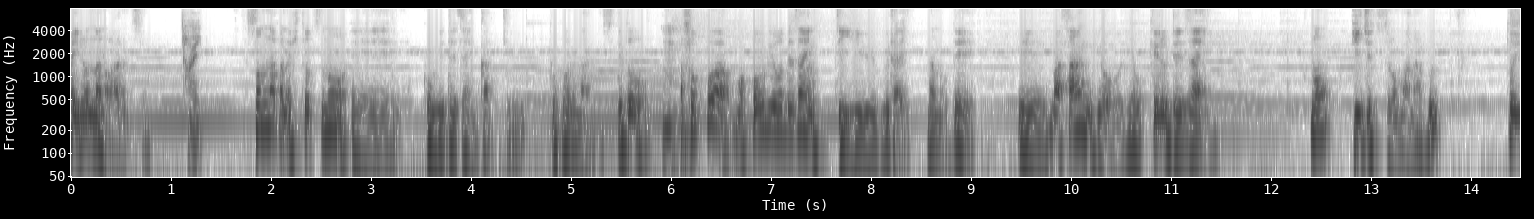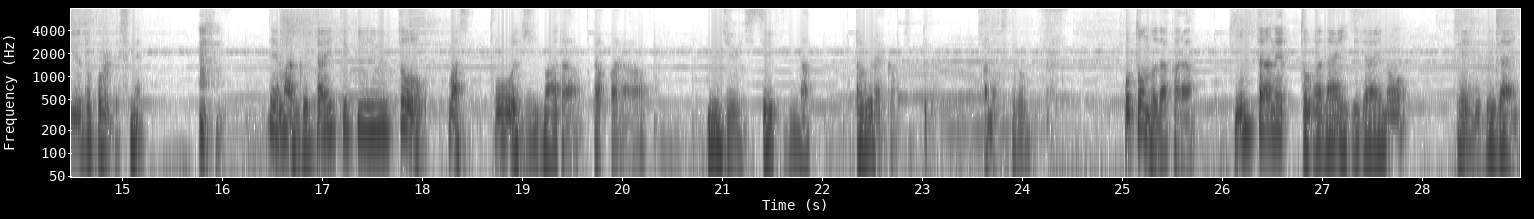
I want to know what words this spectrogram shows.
あ、いろんなのがあるんですよ。はい。その中の一つの、えー工業デザイン科っていうところなんですけど、うんまあ、そこは、まあ、工業デザインっていうぐらいなので、えーまあ、産業におけるデザインの技術を学ぶというところですね。うんで、まあ、具体的に言うと、まあ、当時まだ、だから、21世紀になったぐらいか、ちょっとわかんないですけど、ほとんどだから、インターネットがない時代の、えーデザイン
